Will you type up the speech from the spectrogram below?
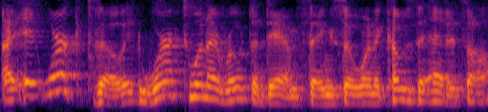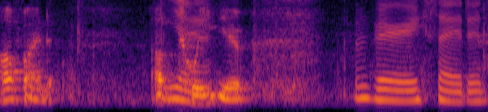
I, it worked though. It worked when I wrote the damn thing. So when it comes to edits, I'll, I'll find it. I'll Yeah. tweet you. I'm very excited.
